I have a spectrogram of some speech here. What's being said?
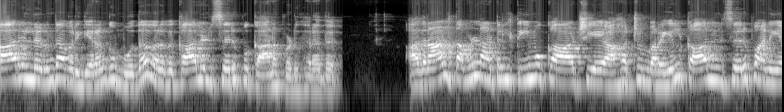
காரில் இருந்து அவர் இறங்கும் போது அவரது காலில் செருப்பு காணப்படுகிறது. அதனால் தமிழ்நாட்டில் திமுக ஆட்சியை அகற்றும் வரையில் காலில் செருப்பு அணிய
